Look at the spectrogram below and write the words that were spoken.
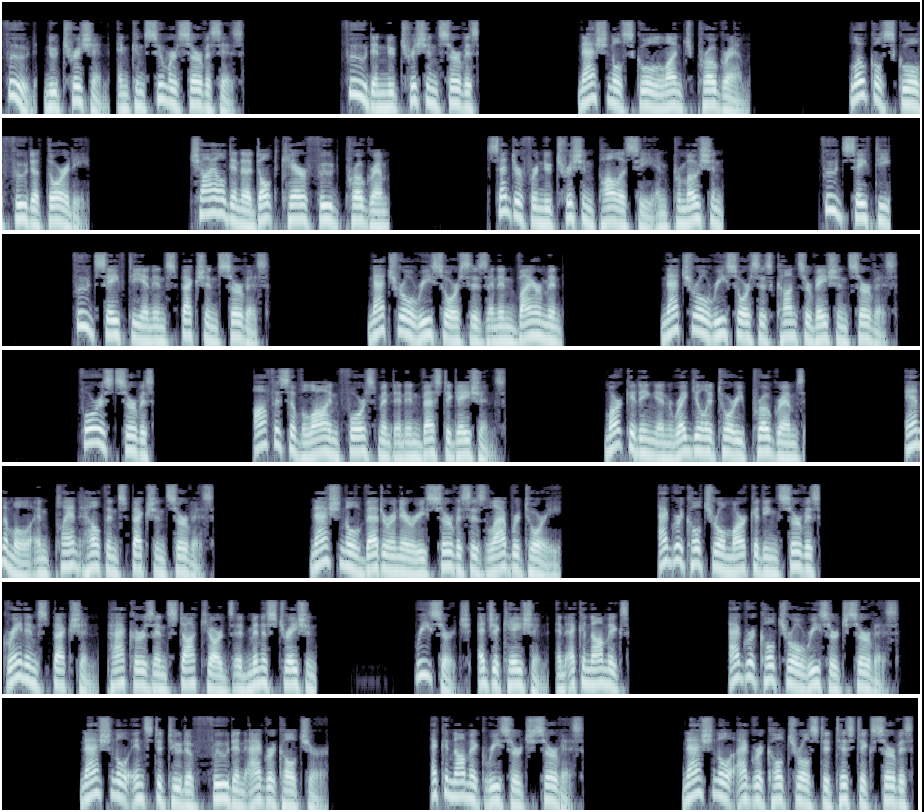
Food, Nutrition, and Consumer Services. Food and Nutrition Service National School Lunch Program. Local School Food Authority. Child and Adult Care Food Program. Center for Nutrition Policy and Promotion. Food Safety. Food Safety and Inspection Service. Natural Resources and Environment. Natural Resources Conservation Service. Forest Service. Office of Law Enforcement and Investigations Marketing and Regulatory Programs Animal and Plant Health Inspection Service National Veterinary Services Laboratory Agricultural Marketing Service Grain Inspection, Packers and Stockyards Administration Research, Education, and Economics Agricultural Research Service National Institute of Food and Agriculture Economic Research Service National Agricultural Statistics Service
